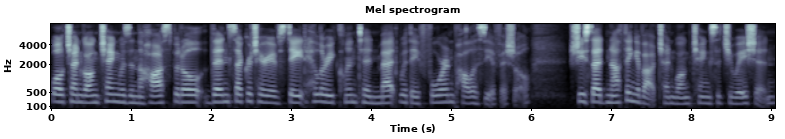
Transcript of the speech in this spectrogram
While Chen Guangcheng was in the hospital, then Secretary of State Hillary Clinton met with a foreign policy official. She said nothing about Chen Guangcheng's situation,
